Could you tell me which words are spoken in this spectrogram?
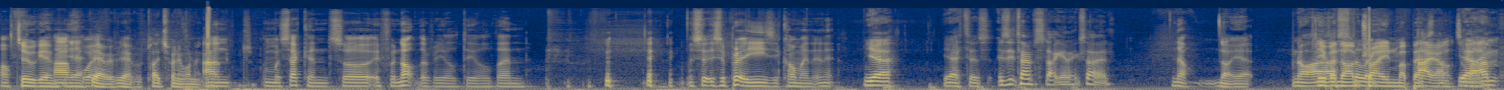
off. Two games. Yeah. halfway. yeah, we've, yeah, we've played 21. and, and we're second. So if we're not the real deal, then it's, a, it's a pretty easy comment, isn't it? Yeah, yeah, it is. Is it time to start getting excited? No. Not yet. No, I, Even I though I'm trying my best I am. Yeah, like. I'm.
